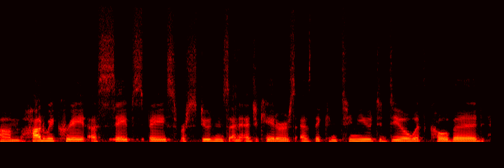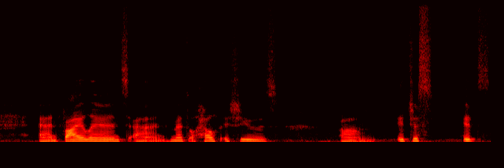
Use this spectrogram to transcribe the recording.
Um, how do we create a safe space for students and educators as they continue to deal with COVID and violence and mental health issues? Um, it just it's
